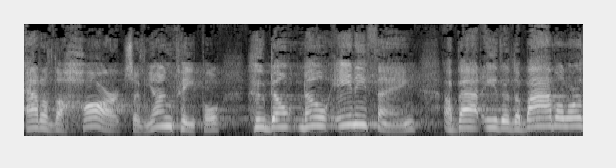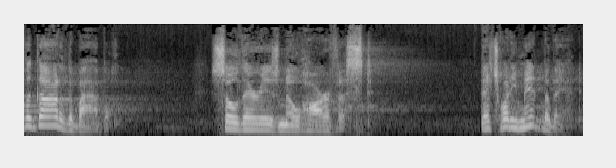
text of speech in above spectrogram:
out of the hearts of young people who don't know anything about either the Bible or the God of the Bible. So there is no harvest. That's what he meant by that.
